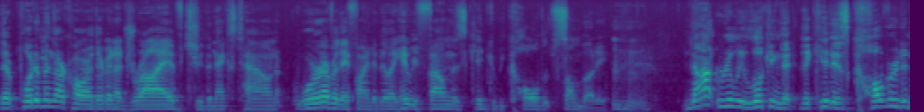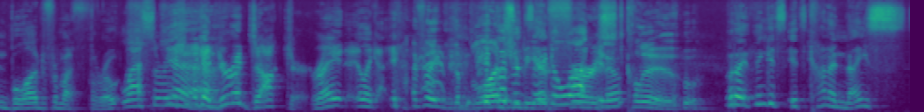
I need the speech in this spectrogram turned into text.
They're put him in their car. They're going to drive to the next town, wherever they find it, be like, hey, we found this kid. Could we call somebody? Not really looking that the kid is covered in blood from a throat laceration. Yeah. Again, you're a doctor, right? Like, I feel like the blood should be your a lot, you first know? clue. But I think it's it's kind of nice,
